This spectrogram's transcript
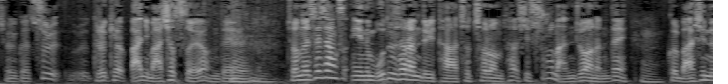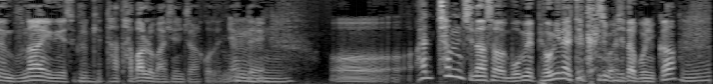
저희가 술 그렇게 많이 마셨어요. 근데 네. 음. 저는 세상에 있는 모든 사람들이 다 저처럼 사실 술은 안 좋아하는데 음. 그걸 마시는 문화에 의해서 그렇게 다 다발로 마시는 줄 알았거든요. 근데 음. 어 한참 지나서 몸에 병이 날 때까지 마시다 보니까 음.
